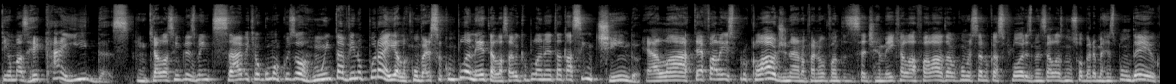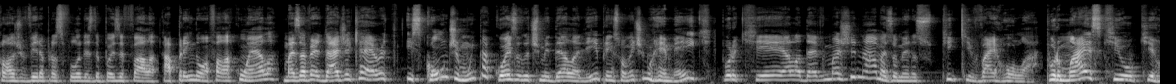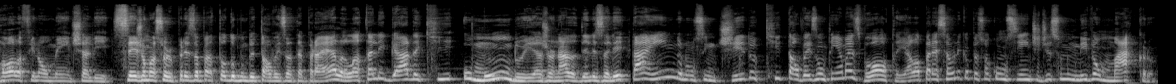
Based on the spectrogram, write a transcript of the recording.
tem umas recaídas, em que ela simplesmente sabe que alguma coisa ruim tá vindo por aí. Ela conversa com o planeta, ela sabe que o planeta tá sentindo. Ela até fala isso pro Cloud, né? No Final Fantasy VII Remake, ela fala, ah, tava conversando com as flores, mas elas não souberam me responder. E o Cloud vira pras flores depois e fala, aprendam a falar com ela. Mas a verdade é que a Aerith esconde muita coisa do time dela ali, principalmente no remake, porque ela deve imaginar mais ou menos o que, que vai rolar. Por mais que o que rola finalmente ali seja uma surpresa para todo mundo e talvez até para ela, ela tá ligada que o mundo e a jornada deles ali tá indo num sentido que talvez não tenha mais volta. E ela parece a única pessoa consciente disso num nível macro,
